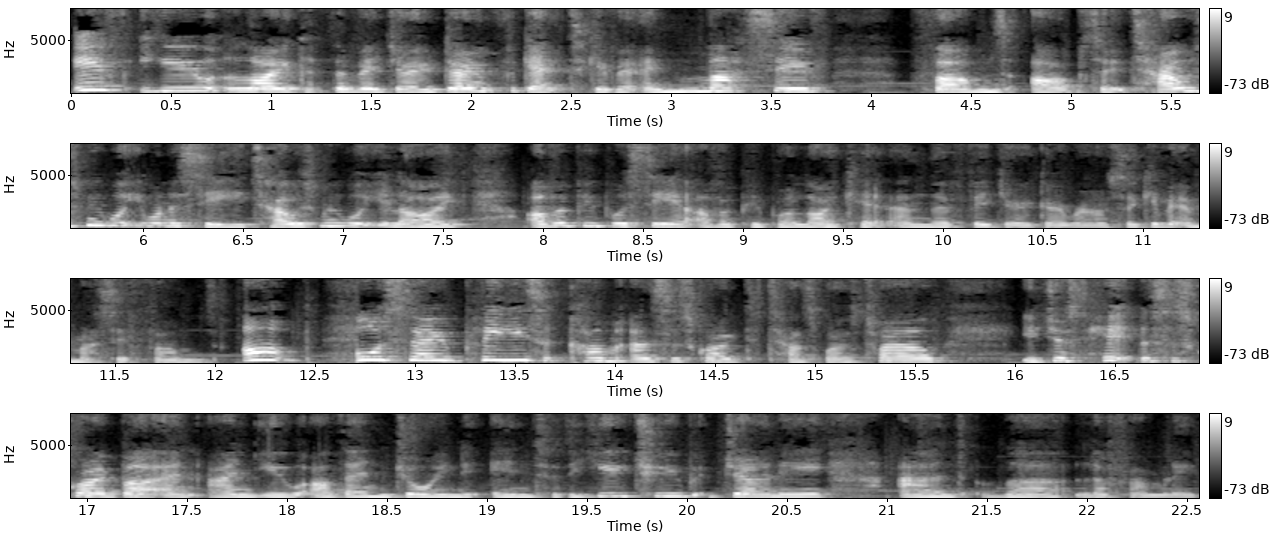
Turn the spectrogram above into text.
if you like the video, don't forget to give it a massive thumbs up. So it tells me what you want to see tells me what you like. Other people see it other people like it and the video go around so give it a massive thumbs up. Also please come and subscribe to Tazwells 12 you just hit the subscribe button and you are then joined into the YouTube journey and the Love family.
